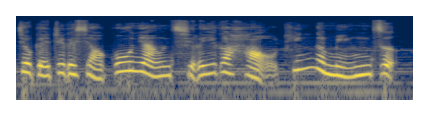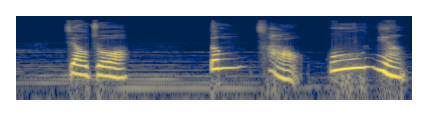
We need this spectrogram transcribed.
就给这个小姑娘起了一个好听的名字，叫做“灯草”。姑娘。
